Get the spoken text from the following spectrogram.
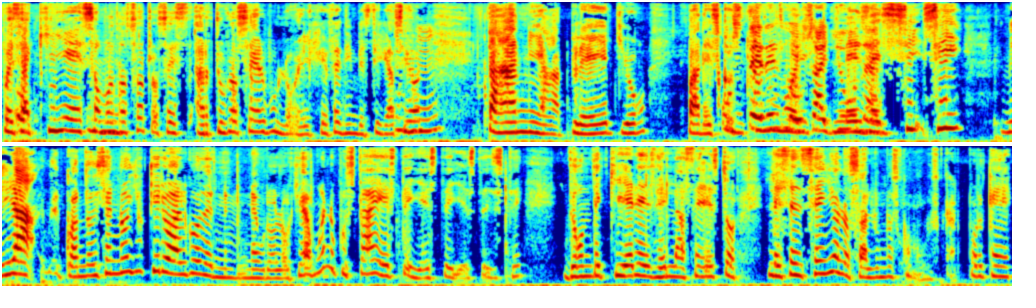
pues aquí somos nosotros, es Arturo Cérvulo, el jefe de investigación, Tania Plet, yo Ustedes nos ayudan. sí, sí, Mira, cuando dicen, no, yo quiero algo de neurología, bueno, pues está este y este y este y este. ¿Dónde quieres? Él hace esto. Les enseño a los alumnos cómo buscar, porque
